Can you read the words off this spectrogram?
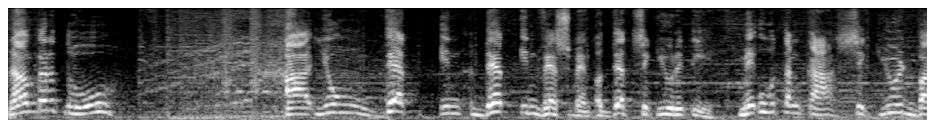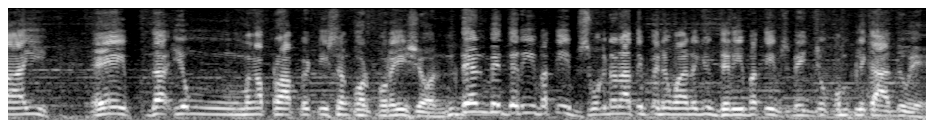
Number two, ah yung debt in debt investment o debt security. May utang ka secured by eh, da, yung mga properties ng corporation. Then may derivatives. Huwag na natin paniwanag yung derivatives. Medyo komplikado eh.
